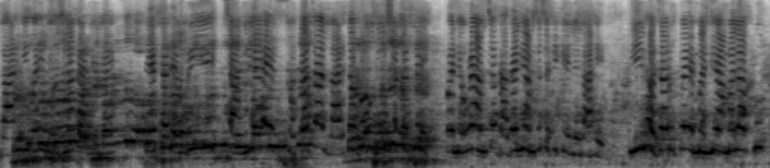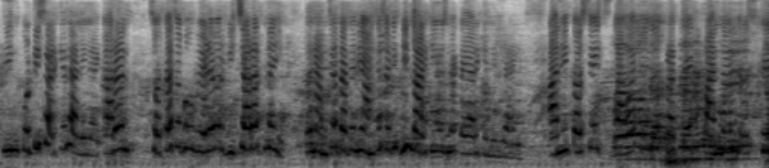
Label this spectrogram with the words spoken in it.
लाडकी बहीण योजना काढलेली आहे ते तर एवढी चांगली आहे स्वतःचा लाडका भाऊ देऊ शकत नाही. पण एवढं आमच्या दादांनी आमच्यासाठी केलेलं आहे. तीन हजार रुपये म्हणजे आम्हाला खूप तीन कोटी सारखे झालेले आहे. कारण स्वतःचा भाऊ वेळेवर विचारत नाही. पण आमच्या दादांनी आमच्यासाठी ही लाडकी योजना तयार केलेली आहे. आणि तसेच गावातील प्रत्येक पांढरण रस्ते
